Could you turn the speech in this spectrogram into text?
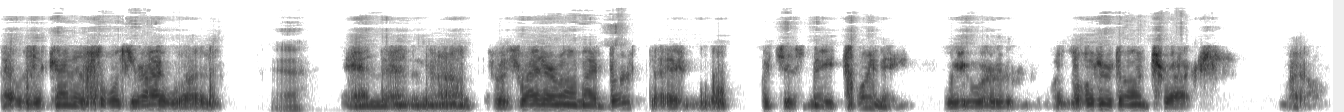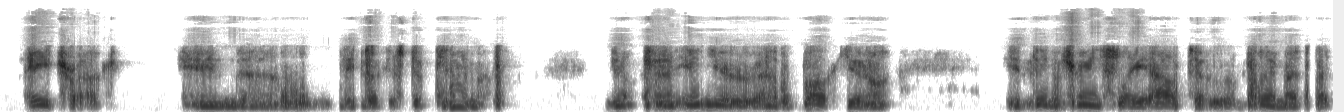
that was the kind of soldier I was. Yeah. And then uh, it was right around my birthday, which is May 20. We were loaded on trucks, well, a truck, and uh, they took us to Plymouth. You know, in your uh, book, you know, it didn't translate out to Plymouth, but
